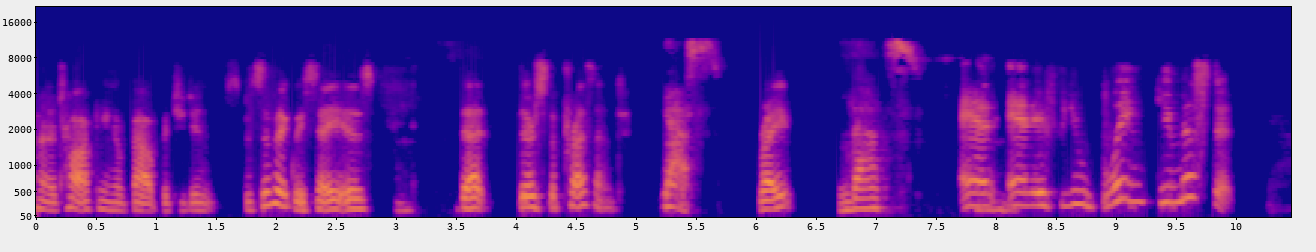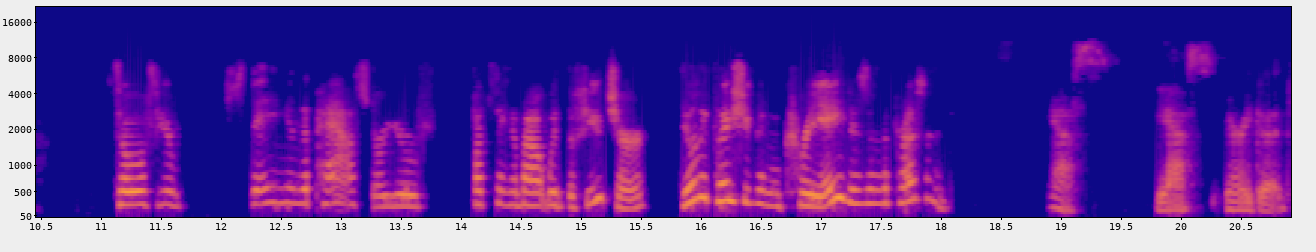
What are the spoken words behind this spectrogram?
kind of talking about but you didn't specifically say is that there's the present. Yes right that's and Mhm. and if you blink you missed it so if you're staying in the past or you're futzing about with the future the only place you can create is in the present Yes. Yes. Very good.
